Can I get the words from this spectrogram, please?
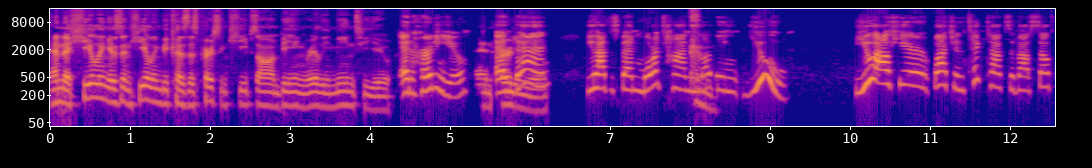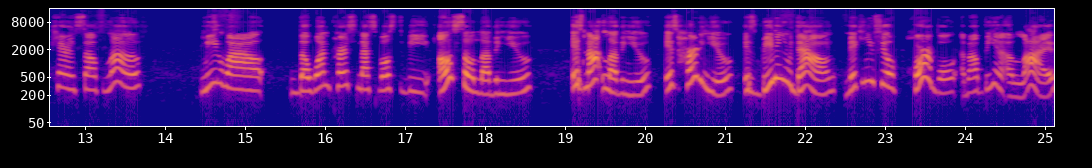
And the healing isn't healing because this person keeps on being really mean to you and hurting you and and hurting then you. You have to spend more time loving you. You out here watching TikToks about self care and self love. Meanwhile, the one person that's supposed to be also loving you is not loving you, is hurting you, is beating you down, making you feel horrible about being alive.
